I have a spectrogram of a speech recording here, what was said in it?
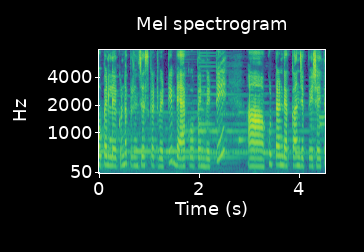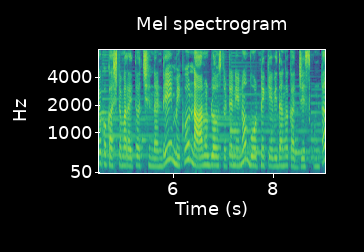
ఓపెన్ లేకుండా ప్రిన్సెస్ కట్ పెట్టి బ్యాక్ ఓపెన్ పెట్టి కుట్టండి అక్క అని చెప్పేసి అయితే ఒక కస్టమర్ అయితే వచ్చిందండి. మీకు నార్మల్ బ్లౌజ్ తోటే నేను బోట్ నెక్ ఏ విధంగా కట్ చేసుకుంటా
